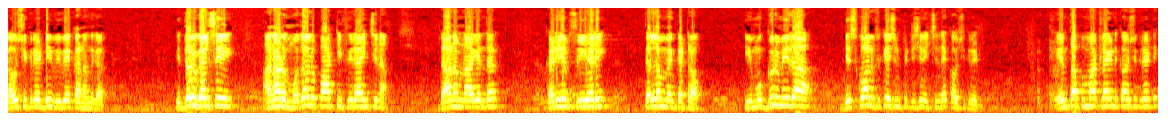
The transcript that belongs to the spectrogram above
కౌశిక్ రెడ్డి వివేకానంద్ గారు. ఇద్దరు కలిసి ఆనాడు మొదలు పార్టీ ఫిరాయించిన దానం నాగేందర్ కడియం శ్రీహరి తెల్లం వెంకట్రావు. ఈ ముగ్గురు మీద డిస్క్వాలిఫికేషన్ పిటిషన్ ఇచ్చిందే కౌశిక్ రెడ్డి. ఏం తప్పు మాట్లాడింది కౌశిక్ రెడ్డి?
